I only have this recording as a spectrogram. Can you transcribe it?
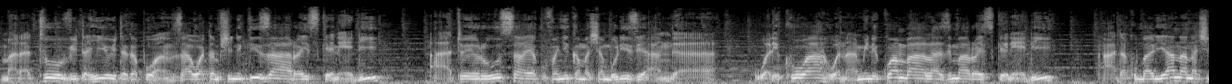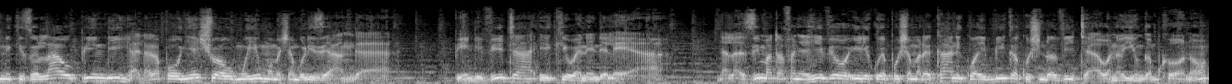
mara tu vita hiyo itakapoanza watamshinikiza rais Kennedy atoe ruhusa ya kufanyika mashambulizi ya anga. Walikuwa wanaamini kwamba lazima rais Kennedy atakubaliana na shinikizo lao pindi atakapoonyeshwa umuhimu wa mashambulizi ya anga. Pindi vita ikiwa inaendelea. Na lazima atafanya hivyo ili kuepusha Marekani kuaibika kushindwa vita wanaoiunga mkono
